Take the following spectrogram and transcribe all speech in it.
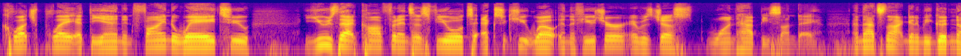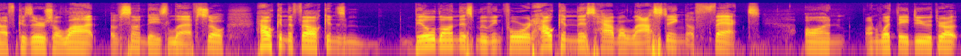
clutch play at the end and find a way to use that confidence as fuel to execute well in the future, it was just one happy Sunday. And that's not going to be good enough because there's a lot of Sundays left. So, how can the Falcons build on this moving forward? How can this have a lasting effect on on what they do throughout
